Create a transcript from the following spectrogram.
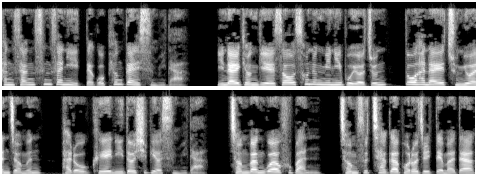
항상 승산이 있다고 평가했습니다. 이날 경기에서 손흥민이 보여준 또 하나의 중요한 점은 바로 그의 리더십이었습니다. 전반과 후반, 점수 차가 벌어질 때마다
